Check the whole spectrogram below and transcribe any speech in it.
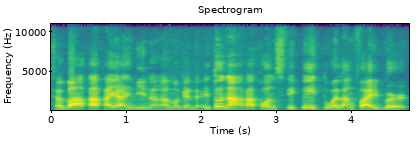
sa baka, kaya hindi na nga maganda. Ito nakaka-constipate, walang fiber.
